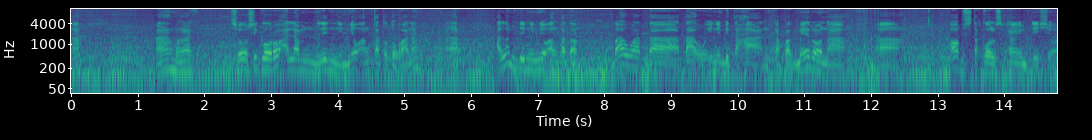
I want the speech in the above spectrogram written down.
Ha? Ha, mga So siguro alam rin ninyo ang katotohanan. Ha? Alam din ninyo ang katotohanan bawat uh, tao inimbitahan kapag meron na uh, obstacle sa kanyang invitation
